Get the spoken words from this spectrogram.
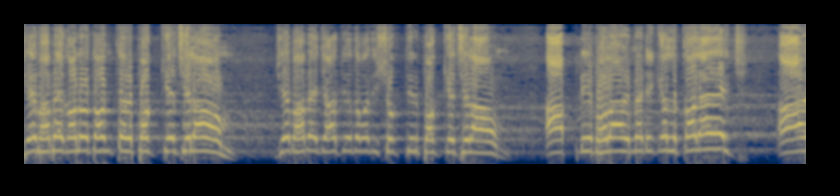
যেভাবে গণতন্ত্রের পক্ষে ছিলাম, যেভাবে জাতীয়তাবাদী শক্তির পক্ষে ছিলাম, আপনি ভোলার মেডিকেল কলেজ আর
